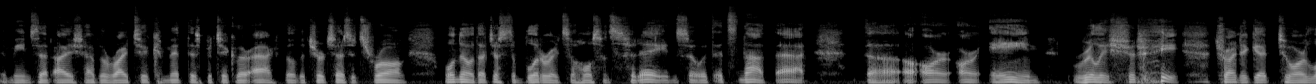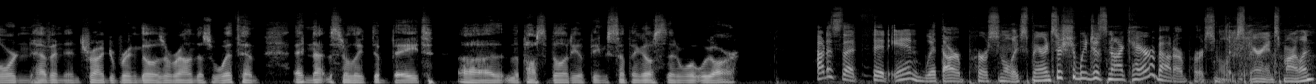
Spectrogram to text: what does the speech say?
it means that I have the right to commit this particular act, though the church says it's wrong. Well, no, that just obliterates the whole sensus fidei, and so it, it's not that. Uh, our our aim really should be trying to get to our Lord in heaven and trying to bring those around us with Him, and not necessarily debate uh, the possibility of being something else than what we are. How does that fit in with our personal experience, or should we just not care about our personal experience, Marlon?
